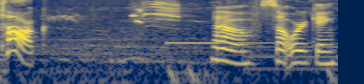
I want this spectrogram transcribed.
talk? No, it's not working.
